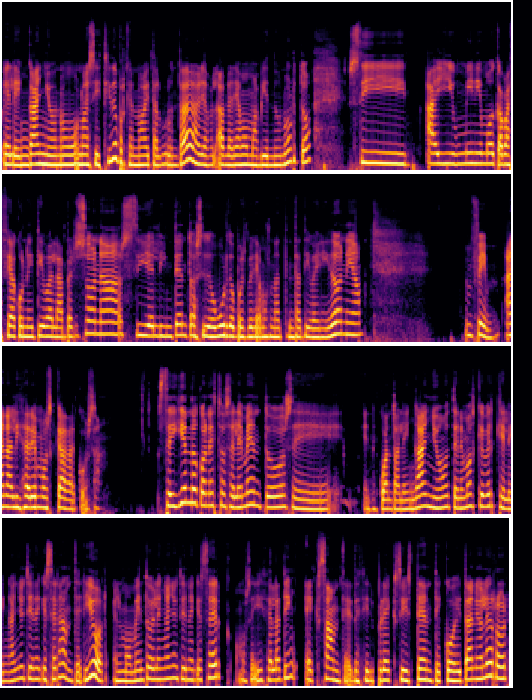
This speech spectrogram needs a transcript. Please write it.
el engaño no, ha existido porque no hay tal voluntad, hablaríamos más bien de un hurto. Si hay un mínimo de capacidad cognitiva en la persona, si el intento ha sido burdo, pues veríamos una tentativa inidónea. En fin, analizaremos cada cosa. Siguiendo con estos elementos, eh, en cuanto al engaño, tenemos que ver que el engaño tiene que ser anterior. El momento del engaño tiene que ser, como se dice en latín, ex ante, es decir, preexistente, coetáneo al error,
